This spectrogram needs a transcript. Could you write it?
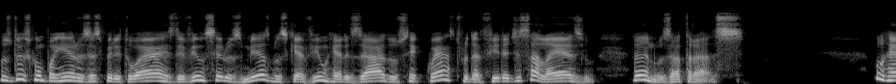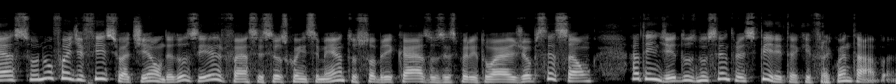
Os dois companheiros espirituais deviam ser os mesmos que haviam realizado o sequestro da filha de Salésio, anos atrás. O resto não foi difícil a Tião deduzir face seus conhecimentos sobre casos espirituais de obsessão atendidos no centro espírita que frequentava.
